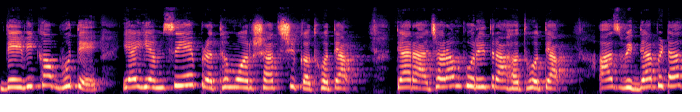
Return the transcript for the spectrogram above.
देविका भुते या एम सी ए प्रथम वर्षात शिकत होत्या. त्या राजारामपुरीत राहत होत्या. आज विद्यापीठात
